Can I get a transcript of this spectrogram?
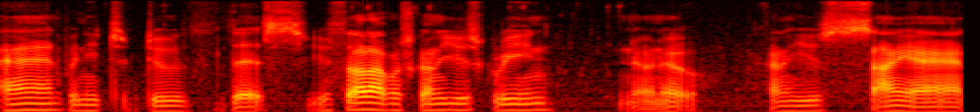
And we need to do this. You thought I was going to use green? No, no. I'm going to use cyan.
